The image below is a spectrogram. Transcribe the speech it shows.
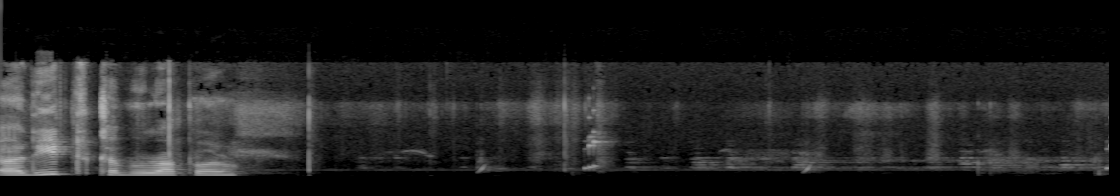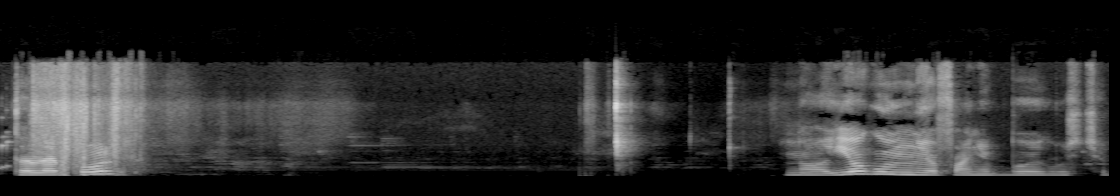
Edit Keblaper. Teleport. No i ogólnie fajnie by było, jakbyście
